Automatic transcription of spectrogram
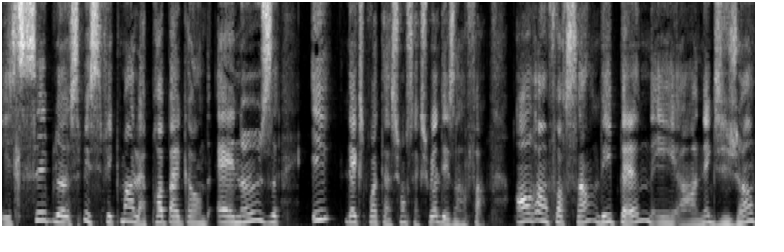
Il cible spécifiquement la propagande haineuse et l'exploitation sexuelle des enfants, en renforçant les peines et en exigeant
